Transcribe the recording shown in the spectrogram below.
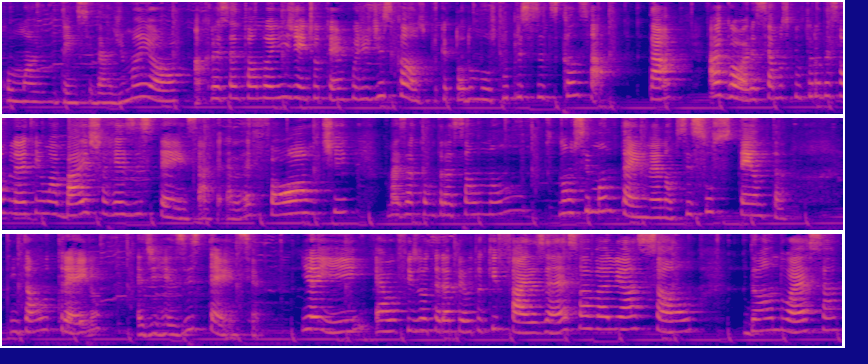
com uma intensidade maior, acrescentando aí, gente, o tempo de descanso, porque todo músculo precisa descansar, tá? Agora, se a musculatura dessa mulher tem uma baixa resistência, ela é forte, mas a contração não, não se mantém, né? Não se sustenta. Então, o treino é de resistência. E aí é o fisioterapeuta que faz essa avaliação, dando essa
